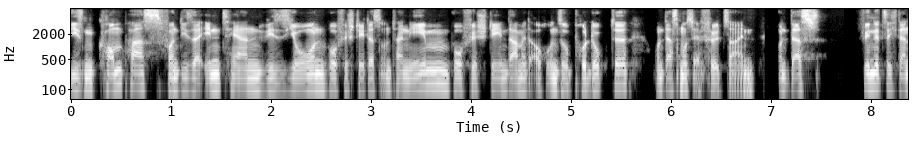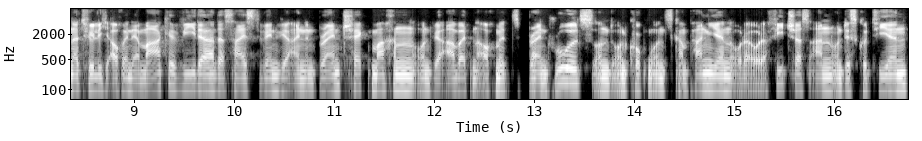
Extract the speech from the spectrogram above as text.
diesen Kompass von dieser internen Vision, wofür steht das Unternehmen, wofür stehen damit auch unsere Produkte und das muss erfüllt sein. Und das findet sich dann natürlich auch in der Marke wieder. Das heißt, wenn wir einen Brand-Check machen und wir arbeiten auch mit Brand Rules und, und gucken uns Kampagnen oder, oder Features an und diskutieren,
